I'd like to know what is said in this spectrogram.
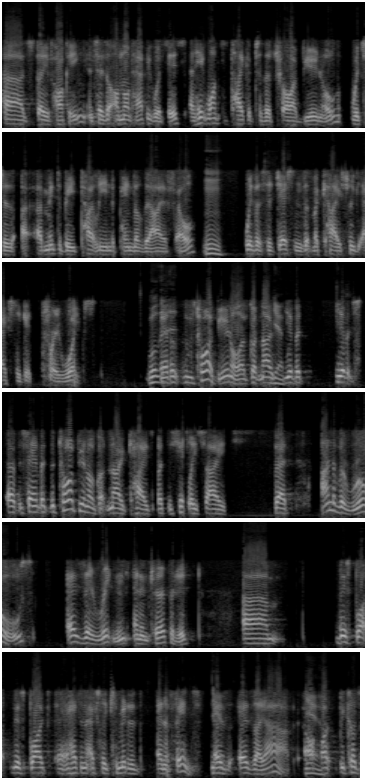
uh, Steve Hocking and says, I'm not happy with this, and he wants to take it to the tribunal, which is uh, meant to be totally independent of the AFL, Mm. with the suggestions that Mackay should actually get three weeks. Well, now, the, the tribunal, I've got no, yeah, but yeah, but uh, Sam, but the tribunal have got no case, but to simply say that under the rules, as they're written and interpreted, um, this bloke, this bloke hasn't actually committed an offence as as they are, I- I- because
